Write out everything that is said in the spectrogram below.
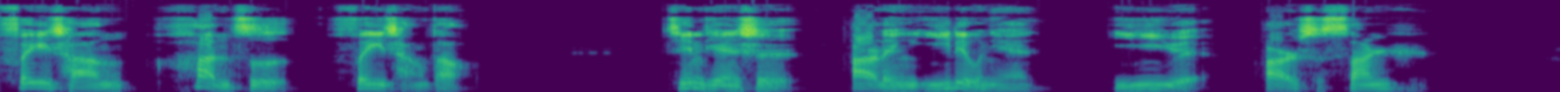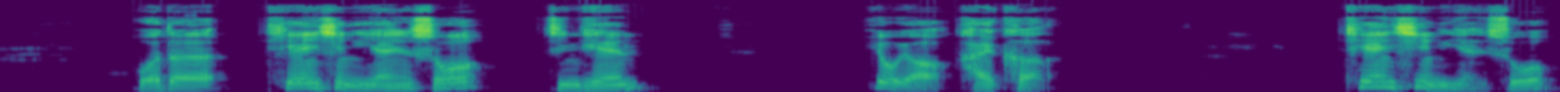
非常汉字非常道。今天是二零一六年一月二十三日，我的天性演说今天又要开课了。天性演说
